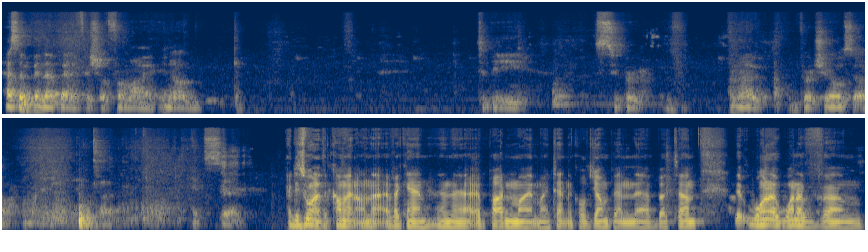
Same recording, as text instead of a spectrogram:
hasn't been that beneficial for my you know to be super. I'm not virtuoso on anything, but it's. Uh, I just wanted to comment on that if I can, and uh, pardon my, my technical jump in there. But um, one of one of um,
